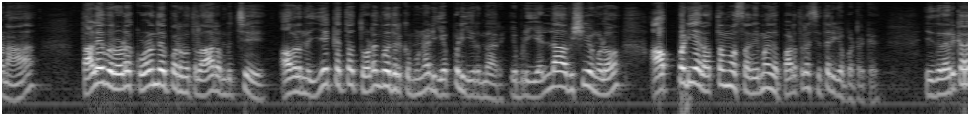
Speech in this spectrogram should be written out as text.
ஆனால் தலைவரோட குழந்தை பருவத்தில் ஆரம்பித்து அவர் அந்த இயக்கத்தை தொடங்குவதற்கு முன்னாடி எப்படி இருந்தார் இப்படி எல்லா விஷயங்களும் அப்படியே ரத்தமோ சதயமாக இந்த படத்தில் சித்தரிக்கப்பட்டிருக்கு. இதில் இருக்க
